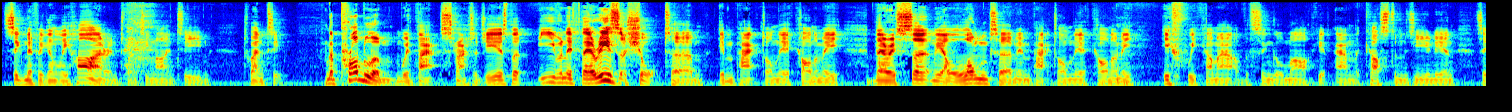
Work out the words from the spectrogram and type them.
significantly higher in 2019 20. The problem with that strategy is that even if there is a short term impact on the economy, there is certainly a long term impact on the economy if we come out of the single market and the customs union. So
